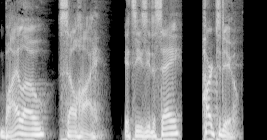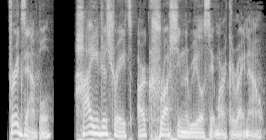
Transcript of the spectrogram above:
Buy low, sell high. It's easy to say, hard to do. For example, high interest rates are crushing the real estate market right now.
